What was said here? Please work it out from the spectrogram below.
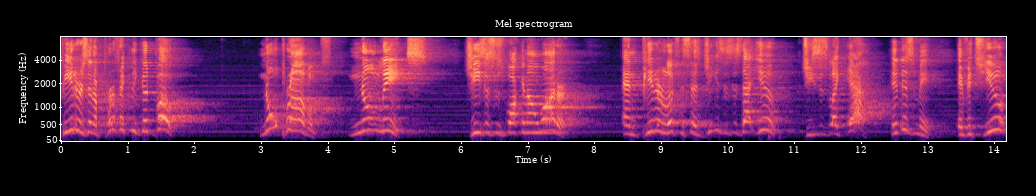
Peter's in a perfectly good boat. No problems, no leaks. Jesus is walking on water. And Peter looks and says, Jesus, is that you? Jesus is like, Yeah, it is me. If it's you,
